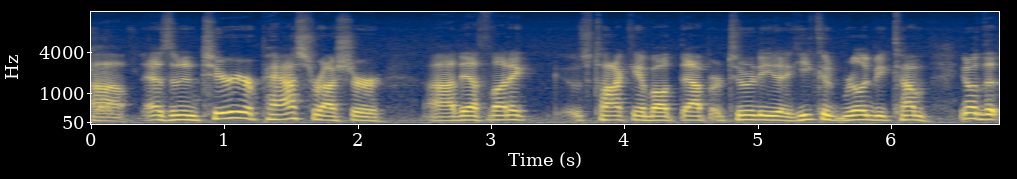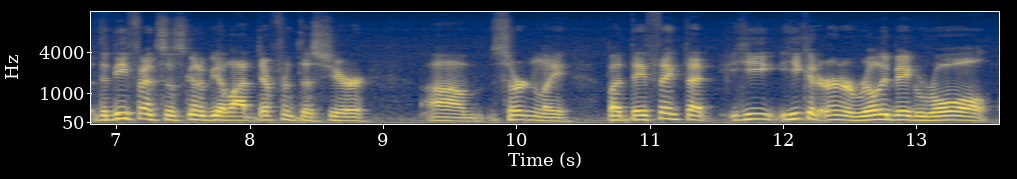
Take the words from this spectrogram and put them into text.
uh, as an interior pass rusher, uh, the athletic was talking about the opportunity that he could really become. You know, the, the defense is going to be a lot different this year, um, certainly, but they think that he, he could earn a really big role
